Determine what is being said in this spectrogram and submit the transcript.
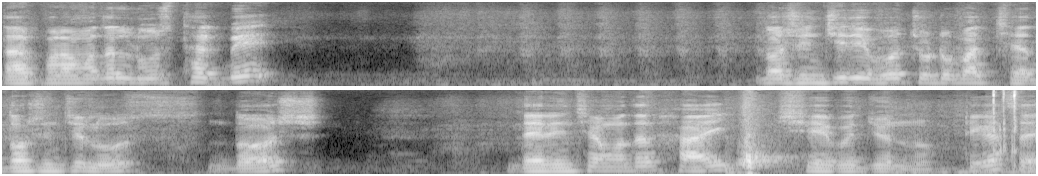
তারপর আমাদের লুজ থাকবে দশ ইঞ্চি দিব, ছোট বাচ্চা, দশ ইঞ্চি লুজ দশ, দেড় ইঞ্চি আমাদের হাই শেপের জন্য, ঠিক আছে?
